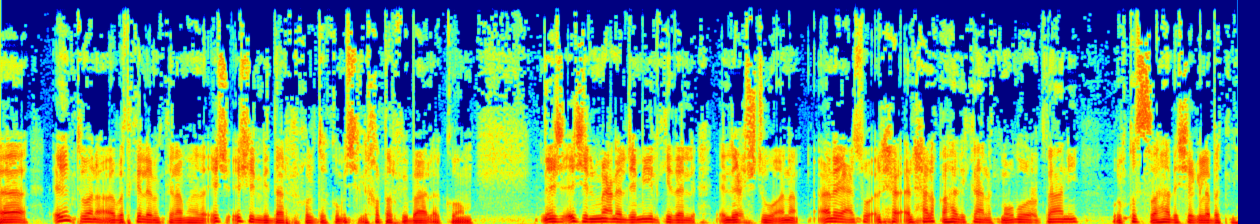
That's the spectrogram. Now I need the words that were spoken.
آه أنتوا وأنا بتكلم الكلام هذا إيش إيش اللي دار في خلدكم؟ إيش اللي خطر في بالكم؟ إيش إيش المعنى الجميل كذا اللي عشتوه؟ أنا أنا يعني الحلقة هذه كانت موضوع ثاني والقصة هذه شقلبتني.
